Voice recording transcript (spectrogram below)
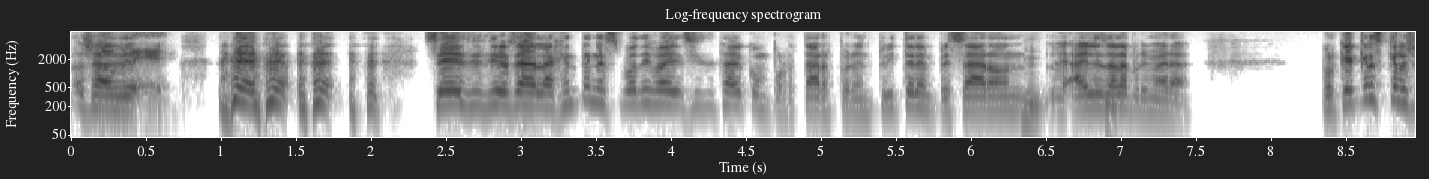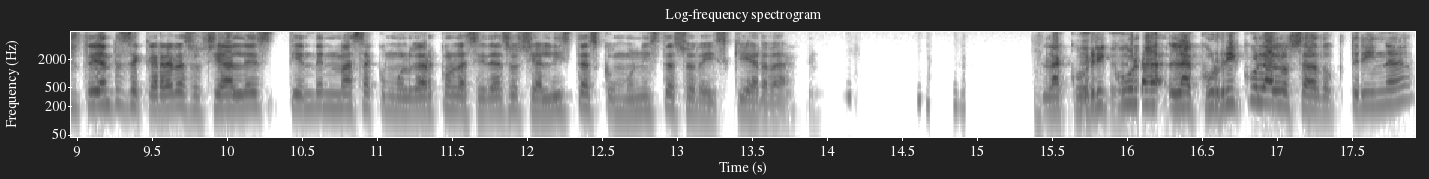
O sea, sí, sí, sí, o sea, la gente en Spotify sí se sabe comportar, pero en Twitter empezaron, ahí les da la primera. ¿Por qué crees que los estudiantes de carreras sociales tienden más a comulgar con las ideas socialistas, comunistas o de izquierda? La currícula, la currícula los adoctrina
